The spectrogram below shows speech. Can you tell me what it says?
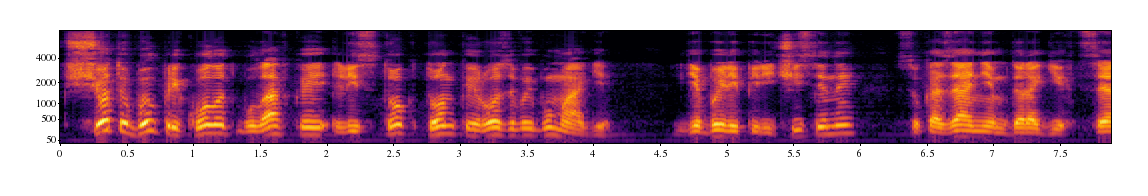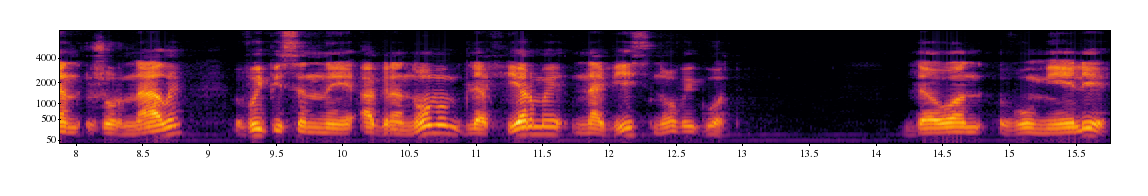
К счету был приколот булавкой листок тонкой розовой бумаги, где были перечислены с указанием дорогих цен журналы, выписанные агрономом для фермы на весь Новый год. Да он в умели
